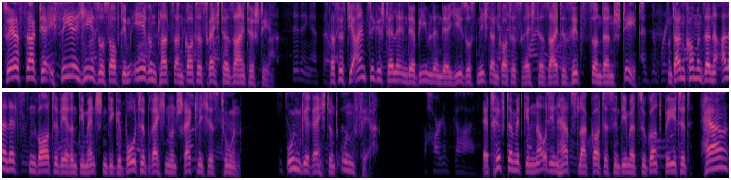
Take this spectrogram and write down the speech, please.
Zuerst sagt er, ich sehe Jesus auf dem Ehrenplatz an Gottes rechter Seite stehen. Das ist die einzige Stelle in der Bibel, in der Jesus nicht an Gottes rechter Seite sitzt, sondern steht. Und dann kommen seine allerletzten Worte, während die Menschen die Gebote brechen und Schreckliches tun. Ungerecht und unfair. Er trifft damit genau den Herzschlag Gottes, indem er zu Gott betet, Herr,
